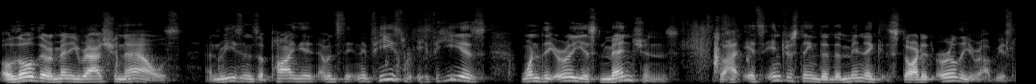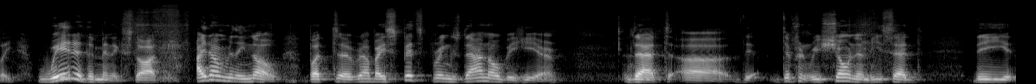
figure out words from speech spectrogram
although there are many rationales and reasons upon it, if he's if he is one of the earliest mentions, so it's interesting that the minig started earlier. Obviously, where did the minig start? I don't really know, but uh, Rabbi Spitz brings down over here that uh, the different Rishonim. He said the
